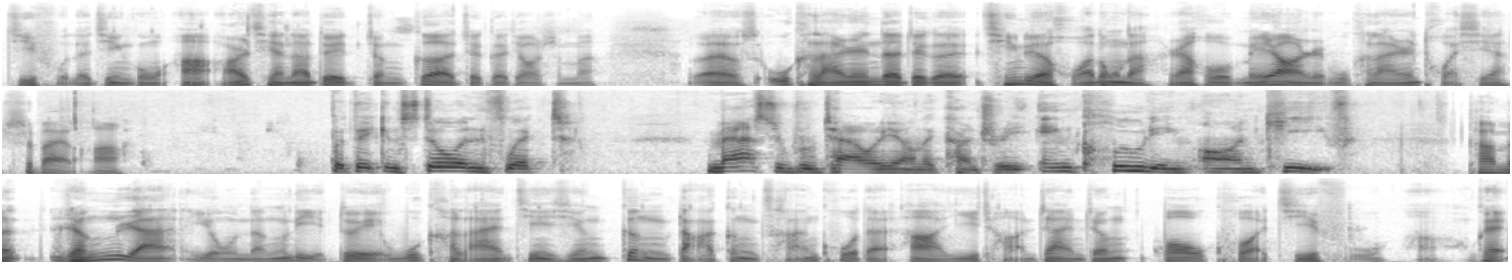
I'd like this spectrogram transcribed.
基辅的进攻啊，而且呢，对整个这个叫什么，呃，乌克兰人的这个侵略活动呢，然后没让人乌克兰人妥协，失败了啊。 But they can still inflict massive brutality on the country, including on Kiev. 他们仍然有能力对乌克兰进行更大、更残酷的啊一场战争，包括基辅啊。OK，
